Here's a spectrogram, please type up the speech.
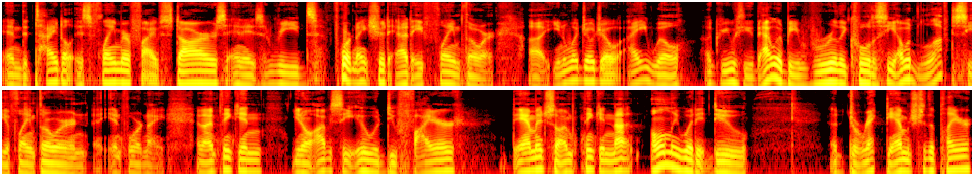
And the title is Flamer, five stars, and it reads Fortnite should add a flamethrower. Uh, you know what, JoJo? I will agree with you. That would be really cool to see. I would love to see a flamethrower in, in Fortnite. And I'm thinking, you know, obviously it would do fire damage. So I'm thinking not only would it do a direct damage to the player,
